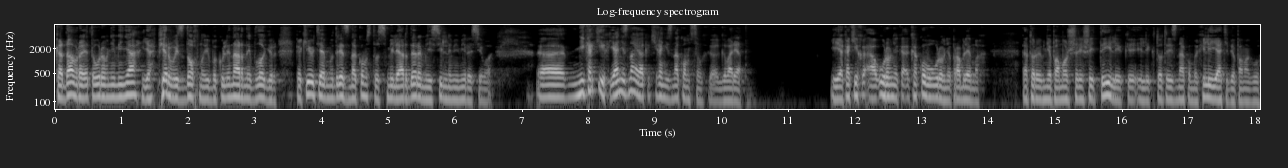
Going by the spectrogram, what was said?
кадавра это уровня меня. Я первый сдохну, ибо кулинарный блогер. Какие у тебя, мудрец, знакомства с миллиардерами и сильными мира сего? Э, никаких. Я не знаю, о каких они знакомствах э, говорят. И о каких о уровне, какого уровня проблемах, которые мне поможешь решить ты или, или кто-то из знакомых. Или я тебе помогу.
